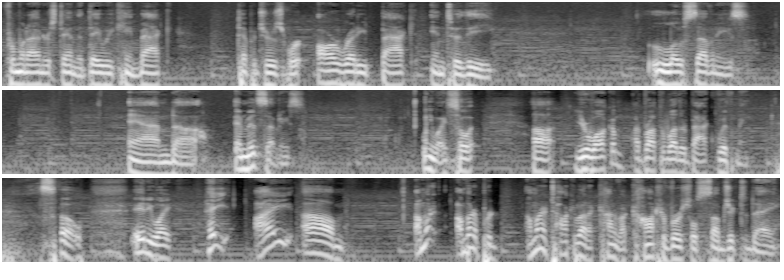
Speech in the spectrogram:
From what I understand, the day we came back, temperatures were already back into the low 70s and uh, and mid 70s. Anyway, so uh, you're welcome. I brought the weather back with me. So, anyway, hey, I um, I'm gonna I'm gonna I'm gonna talk about a kind of a controversial subject today.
